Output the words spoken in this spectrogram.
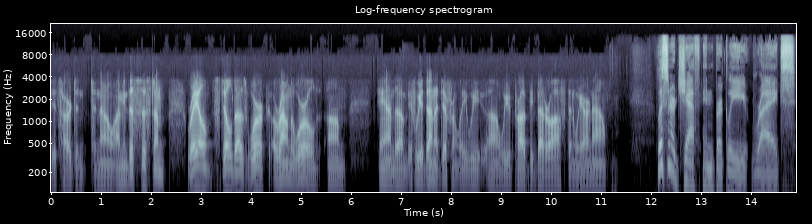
it's hard to to know. I mean, this system, rail still does work around the world, um, and um, if we had done it differently, we uh, we would probably be better off than we are now. Listener Jeff in Berkeley writes.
